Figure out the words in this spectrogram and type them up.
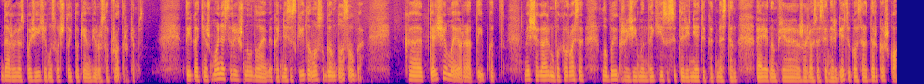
daro juos pažeidžiamus va štai tokiem viruso protrukiams. Tai, kad tie žmonės yra išnaudojami, kad nesiskaitoma su gamtos auga, kad teršiama yra taip, kad mes čia galim vakaruose labai gražiai, mandagiai susitarinėti, kad mes ten pereinam prie žaliosios energetikos ar dar kažko,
